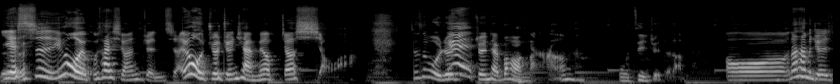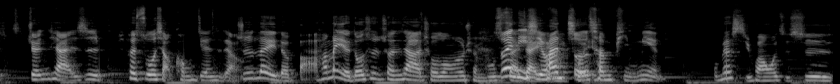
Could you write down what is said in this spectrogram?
的，也，是，因为我也不太喜欢卷起来，因为我觉得卷起来没有比较小啊。就是我觉得卷起来不好拿，我自己觉得啦哦，那他们觉得卷起来是会缩小空间，是这样。之类的吧。他们也都是春夏秋冬都全部，所以你喜欢折？成平面，我没有喜欢，我只是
